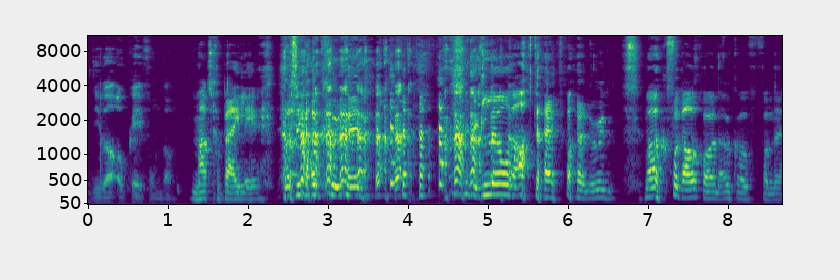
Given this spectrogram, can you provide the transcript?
Die wel oké vond dan. Maatschappijleer. was ik ook goed in. ik lulde altijd van hoe het- Maar ook vooral gewoon ook over van... eh,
